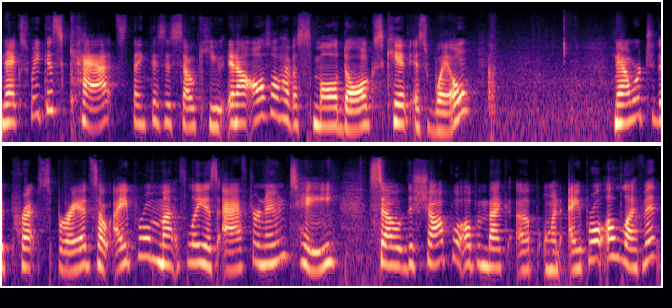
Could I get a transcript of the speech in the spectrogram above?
Next week is cats. Think this is so cute. And I also have a small dogs kit as well. Now we're to the prep spread. So April monthly is afternoon tea. So the shop will open back up on April 11th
